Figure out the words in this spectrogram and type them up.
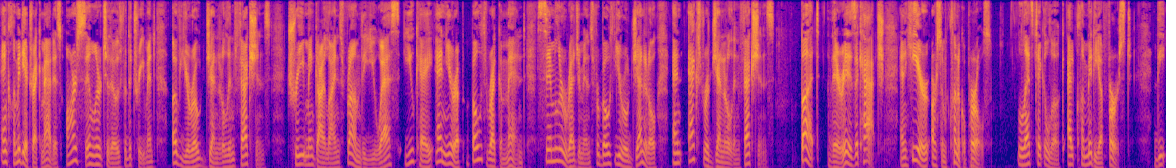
and Chlamydia trachomatis are similar to those for the treatment of urogenital infections. Treatment guidelines from the U.S., UK, and Europe both recommend similar regimens for both urogenital and extragenital infections. But there is a catch, and here are some clinical pearls. Let's take a look at chlamydia first. The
